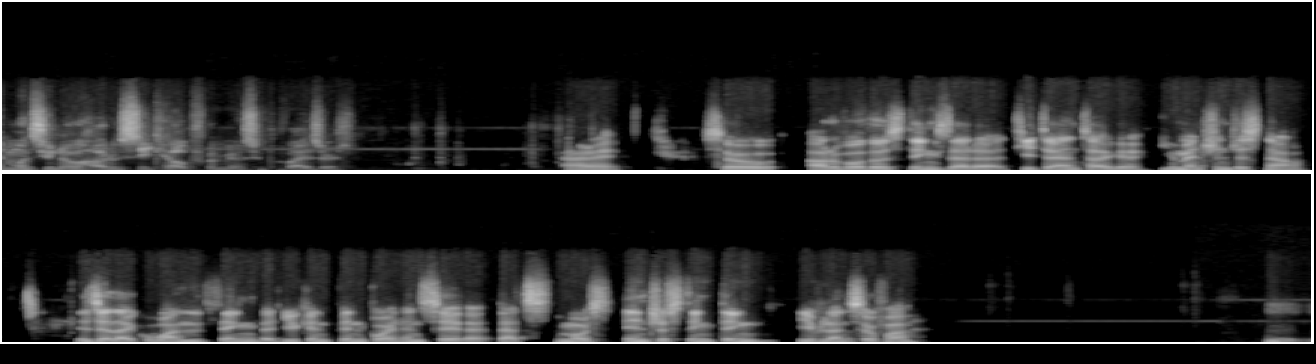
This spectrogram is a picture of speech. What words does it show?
and once you know how to seek help from your supervisors. All right. So out of all those things that uh, Tita and Tiger you mentioned just now, is there like one thing that you can pinpoint and say that that's the most interesting thing you've learned so far? Hmm.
